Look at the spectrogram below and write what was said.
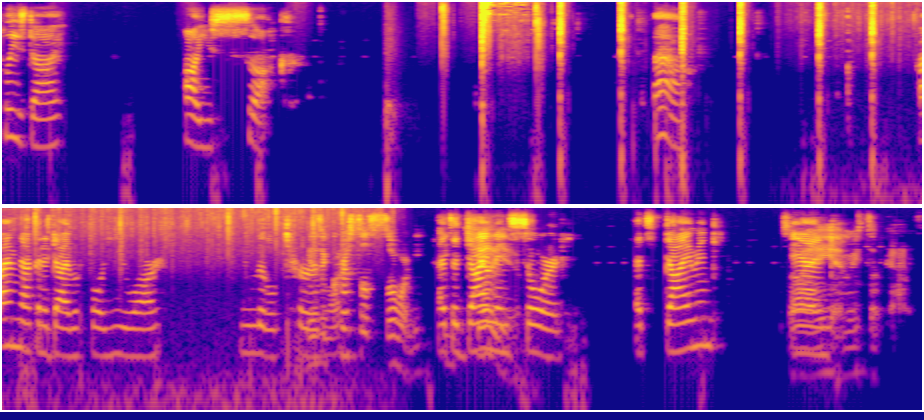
Please die. Aw, you suck. Ow. I'm not gonna die before you are. You little turd. There's a crystal sword. That's a diamond sword. That's diamond. Sorry, and- I mixed up, guys.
